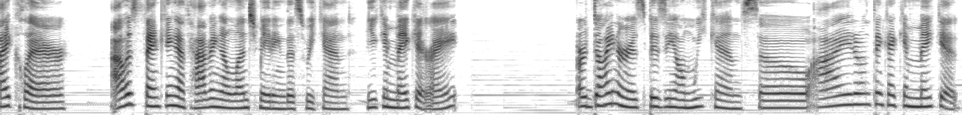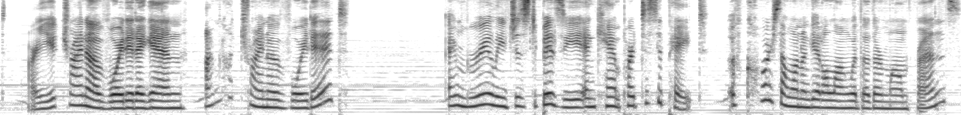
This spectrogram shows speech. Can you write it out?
Hi, Claire. I was thinking of having a lunch meeting this weekend. You can make it, right? Our diner is busy on weekends, so I don't think I can make it. Are you trying to avoid it again? I'm not trying to avoid it. I'm really just busy and can't participate. Of course I want to get along with other mom friends.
